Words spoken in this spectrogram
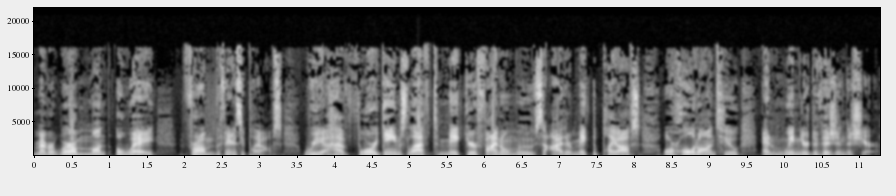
Remember, we're a month away from the fantasy playoffs. We have four games left to make your final moves to either make the playoffs or hold on to and win your division this year.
